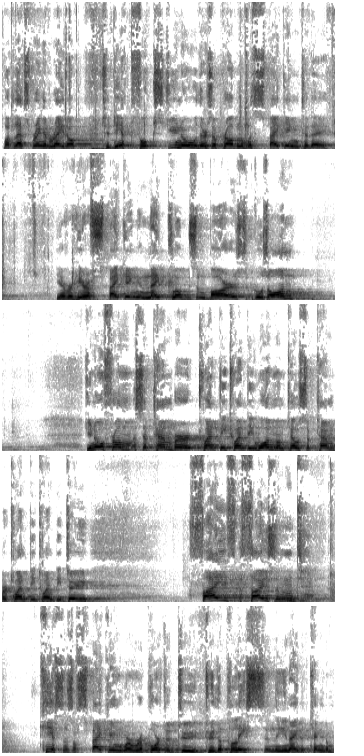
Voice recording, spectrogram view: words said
But let's bring it right up to date, folks. Do you know there's a problem with spiking today? You ever hear of spiking in nightclubs and bars? It goes on. Do you know from September 2021 until September 2022, 5,000 cases of spiking were reported to, to the police in the United Kingdom.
